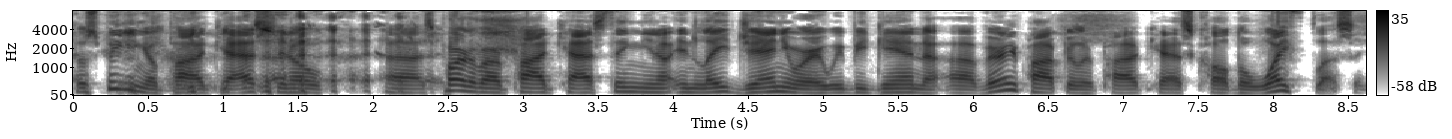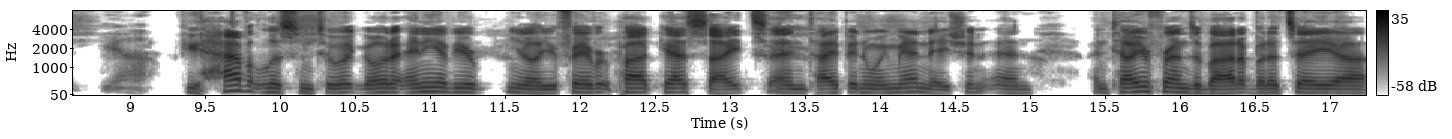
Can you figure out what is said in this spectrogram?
So speaking of podcasts, you know, uh, as part of our podcasting, you know, in late January we began a, a very popular podcast called The Wife Blessing. Yeah. If you haven't listened to it, go to any of your, you know, your favorite podcast sites and type in Wingman Nation and and tell your friends about it. But it's a uh,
